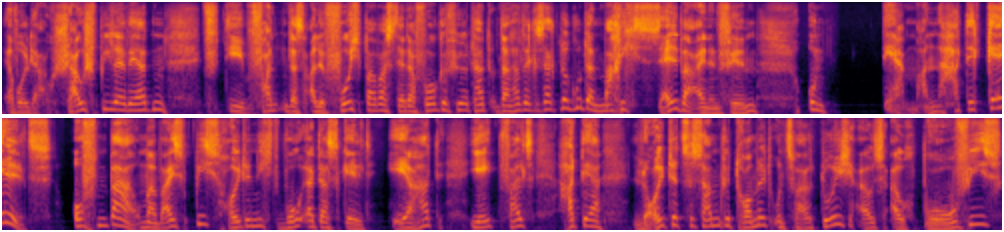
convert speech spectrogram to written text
Er wollte auch Schauspieler werden. Die fanden das alle furchtbar, was der da vorgeführt hat. Und dann hat er gesagt, na gut, dann mache ich selber einen Film. Und der Mann hatte Geld. Offenbar. Und man weiß bis heute nicht, wo er das Geld her hat. Jedenfalls hat er Leute zusammengetrommelt, und zwar durchaus auch Profis,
